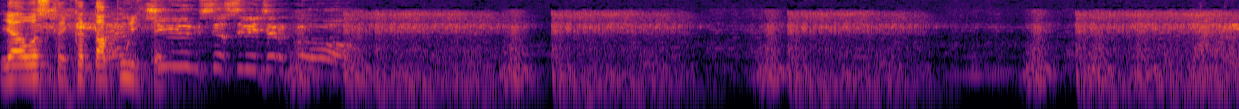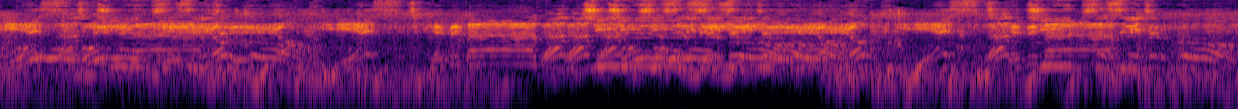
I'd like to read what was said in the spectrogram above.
Для острой катапульты. Мчимся с ветерком! Есть, с ветерком!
